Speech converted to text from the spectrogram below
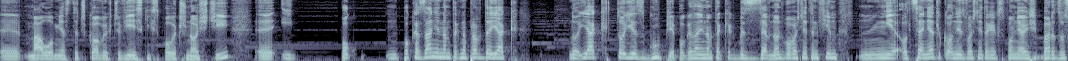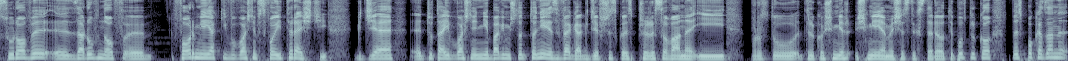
y, małomiasteczkowych czy wiejskich społeczności i po, pokazanie nam tak naprawdę jak no jak to jest głupie, pokazanie nam tak jakby z zewnątrz, bo właśnie ten film nie ocenia, tylko on jest właśnie, tak jak wspomniałeś, bardzo surowy, y, zarówno w y, formie, jak i właśnie w swojej treści, gdzie y, tutaj właśnie nie bawimy się, to, to nie jest Vega, gdzie wszystko jest przerysowane i po prostu tylko śmie śmiejemy się z tych stereotypów, tylko to jest pokazane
